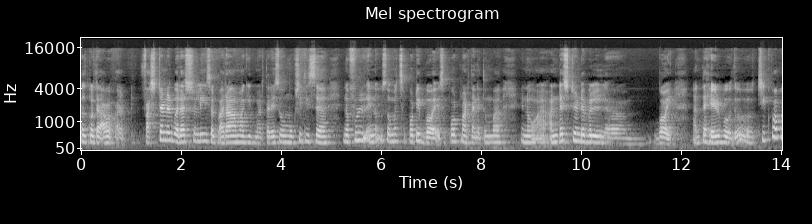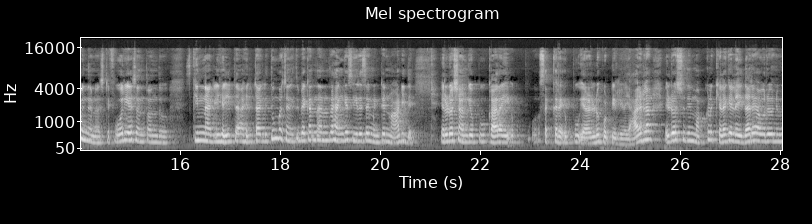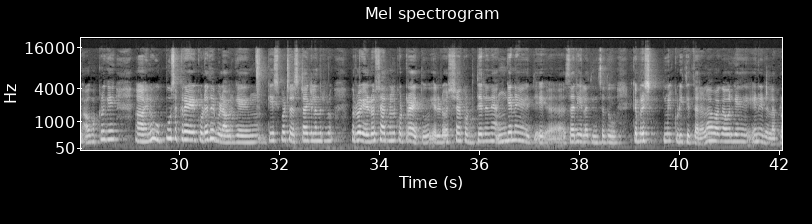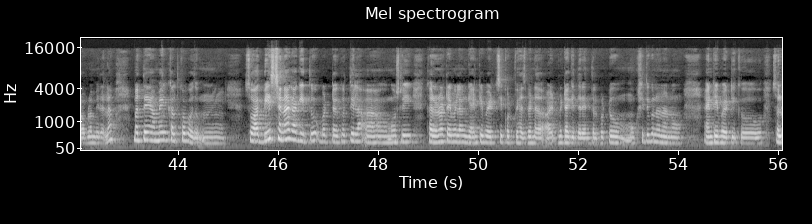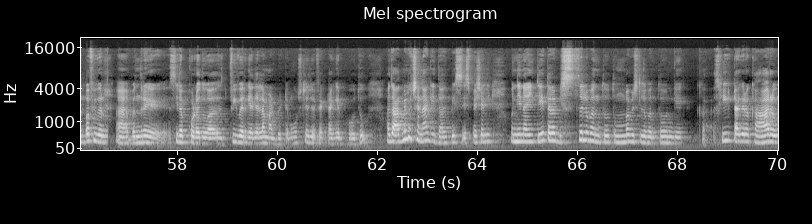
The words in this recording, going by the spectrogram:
ಕಲ್ತ್ಕೊಳ್ತಾರೆ. ಫಸ್ಟ್ ಸ್ಟ್ಯಾಂಡರ್ಡ್ ಬರೋಷ್ಟರಲ್ಲಿ ಸ್ವಲ್ಪ ಆರಾಮಾಗಿ ಇದು ಮಾಡ್ತಾರೆ. ಸೊ ಮುಕ್ಷಿತ್ ಇಸ್ ಏನೋ ಫುಲ್ ಏನೋ so much supportive boy support ಮಾಡ್ತಾನೆ. ತುಂಬ ಏನು ಅಂಡರ್ಸ್ಟ್ಯಾಂಡಬಲ್ ಬಾಯ್ ಅಂತ ಹೇಳ್ಬೋದು. ಚಿಕ್ಕ ಪಾಪಿಂದನೂ ಅಷ್ಟೇ. ಫೋರ್ ಇಯರ್ಸ್ ಅಂತ ಒಂದು ಸ್ಕಿನ್ ಆಗಲಿ ಹೆಲ್ತ್ ಹೆಲ್ತ್ ಆಗಲಿ ತುಂಬ ಚೆನ್ನಾಗಿತ್ತು. ಬೇಕಂದ್ರೆ ಅಂದರೆ ಹಾಗೆ ಸೀರಿಯಸ್ಸಾಗಿ ಮೇಂಟೈನ್ ಮಾಡಿದ್ದೆ. ಎರಡು ವರ್ಷ ಅವನಿಗೆ ಉಪ್ಪು, ಖಾರ ಸಕ್ಕರೆ, ಉಪ್ಪು ಎರಡೂ ಕೊಟ್ಟಿರಲಿಲ್ಲ. ಯಾರೆಲ್ಲ ಎರಡು ವರ್ಷದಿಂದ ಮಕ್ಕಳು ಕೆಳಗೆಲ್ಲ ಇದ್ದಾರೆ, ಅವರು ನಿಮ್ಮ ಅವ್ರ ಮಕ್ಕಳಿಗೆ ಏನು ಉಪ್ಪು, ಸಕ್ಕರೆ ಕೊಡೋದೇ ಬೇಡ. ಅವ್ರಿಗೆ ಟೇಸ್ಟ್ ಬಡ್ಸ್ ಅಷ್ಟಾಗಿಲ್ಲ ಅಂದ್ರೂ ಪರವಾಗಿ ಎರಡು ವರ್ಷ ಆದಮೇಲೆ ಕೊಟ್ಟರೆ ಆಯಿತು. ಎರಡು ವರ್ಷ ಕೊಡ್ದೇನೆ ಹಂಗೇ ಸರಿ ಎಲ್ಲ ತಿನ್ಸೋದು. ಯಾಕೆ ಬ್ರೆಸ್ಟ್ ಮಿಲ್ಕ್ ಕುಡಿತಿರ್ತಾರಲ್ಲ, ಅವಾಗ ಅವ್ರಿಗೆ ಏನಿರಲ್ಲ ಪ್ರಾಬ್ಲಮ್ ಇರಲ್ಲ. ಮತ್ತು ಆಮೇಲೆ ಕಲ್ತ್ಕೋಬೋದು. ಸೊ ಅದು ಬೇಸ್ ಚೆನ್ನಾಗಾಗಿತ್ತು ಬಟ್ ಗೊತ್ತಿಲ್ಲ ಮೋಸ್ಟ್ಲಿ ಕರೋನಾ ಟೈಮಲ್ಲಿ ಅವ್ನಿಗೆ ಆ್ಯಂಟಿಬಯೋಟಿಕ್ಸ್ ಕೊಟ್ಟು ಹಸ್ಬೆಂಡ್ ಅಡ್ಮಿಟ್ ಆಗಿದ್ದಾರೆ ಅಂತ ಹೇಳ್ಬಿಟ್ಟು ನಾನು ಆ್ಯಂಟಿಬಯೋಟಿಕ್ಕು ಸ್ವಲ್ಪ ಫೀವರ್ ಬಂದರೆ ಸಿರಪ್ ಕೊಡೋದು ಫೀವರ್ಗೆ ಅದೆಲ್ಲ ಮಾಡಿಬಿಟ್ಟೆ. ಮೋಸ್ಟ್ಲಿ ಅದು ಎಫೆಕ್ಟ್ ಆಗಿರ್ಬೋದು. ಅದಾದಮೇಲೂ ಚೆನ್ನಾಗಿದ್ದ ಬಿಸ್ ಎಸ್ಪೆಷಲಿ ಒಂದಿನ ಇದೇ ಥರ ಬಿಸಿಲು ಬಂತು, ತುಂಬ ಬಿಸಿಲು ಬಂತು. ಅವನಿಗೆ ಹೀಟ್ ಹೀಟಾಗಿರೋ ಕಾರು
